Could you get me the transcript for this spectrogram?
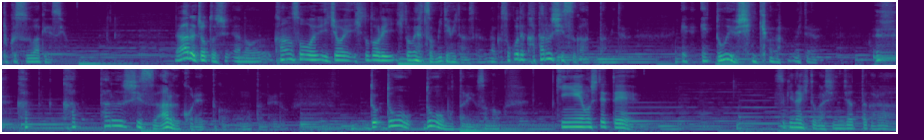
服吸うわけですよ。であるちょっとあの感想を一応一通り人のやつを見てみたんですけどなんかそこでカタルシスがあったみたいな。ええどういう心境なの？みたいな。カタルシスあるこれ？とか思ったんだけど。どどうどう思ったらいいの？その禁煙をしてて好きな人が死んじゃったから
